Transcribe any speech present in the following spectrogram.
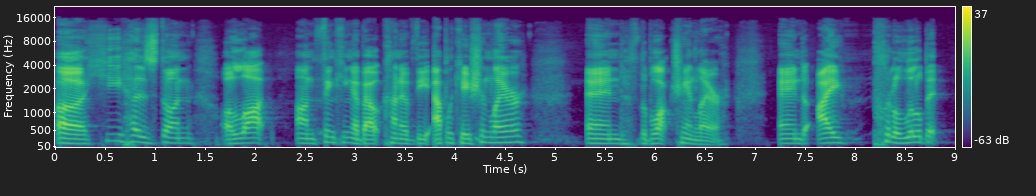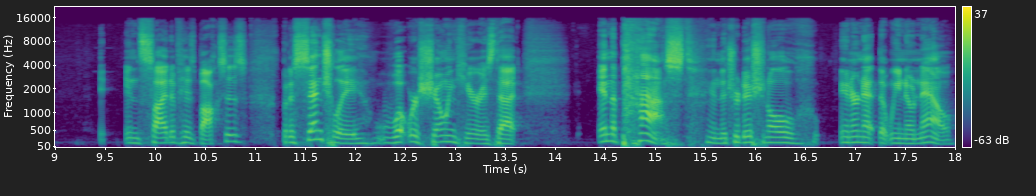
Uh, he has done a lot on thinking about kind of the application layer and the blockchain layer. And I put a little bit inside of his boxes, but essentially what we're showing here is that in the past, in the traditional internet that we know now,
